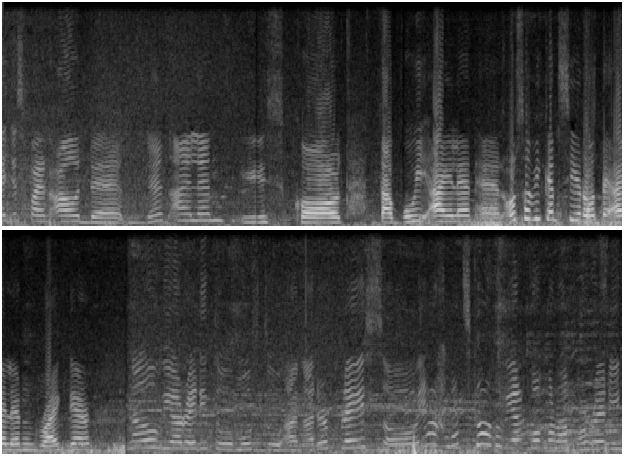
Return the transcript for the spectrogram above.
I just find out that that island is called Tabui Island and also we can see Rote Island right there. Now we are ready to move to another place so yeah let's go we are up already.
